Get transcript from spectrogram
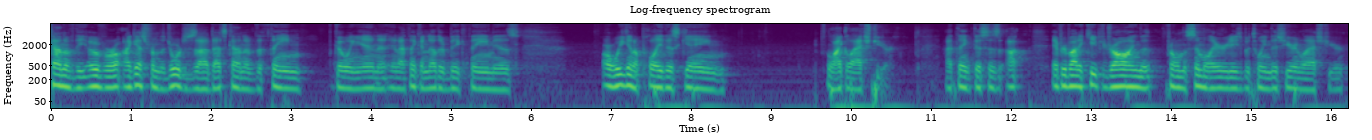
kind of the overall. I guess from the Georgia side, that's kind of the theme going in. And I think another big theme is: Are we going to play this game like last year? I think this is everybody keeps drawing the from the similarities between this year and last year,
